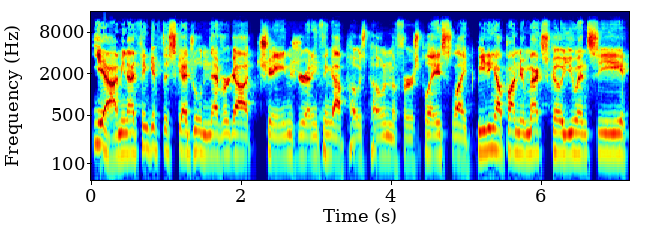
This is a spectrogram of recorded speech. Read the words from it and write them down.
Yeah, I mean, I think if the schedule never got changed or anything got postponed in the first place, like beating up on New Mexico, UNC,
